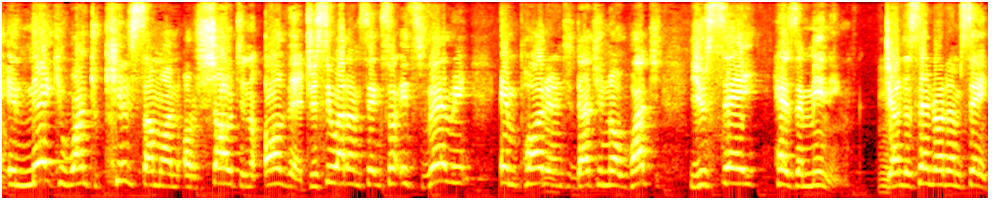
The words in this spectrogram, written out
it, it make you want to kill someone or shout and all that? You see what I'm saying? So it's very important that you know what you say has a meaning. Do you understand what I'm saying?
